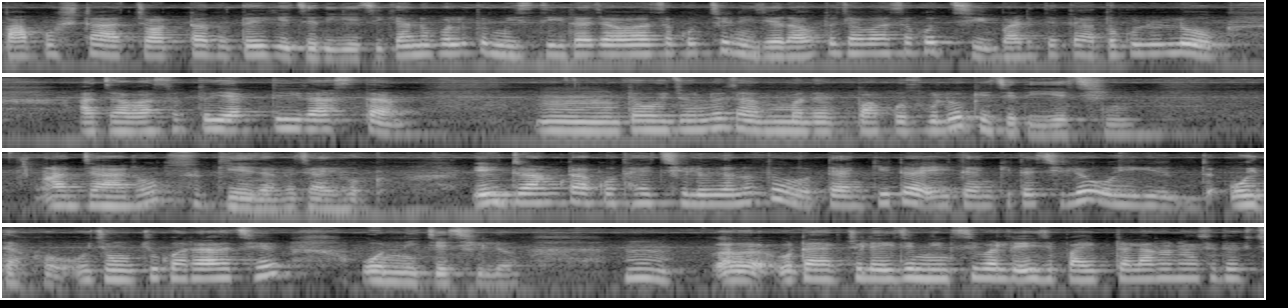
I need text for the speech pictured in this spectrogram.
পাপোশটা আর চটটা দুটোই কেচে দিয়েছি। কেন বলো তো? মিস্ত্রিরা যাওয়া আসা করছে নিজেরাও তো যাওয়া আসা করছি। বাড়িতে তো এতগুলো লোক আর যাওয়া আসার তো এই একটাই রাস্তা। তো ওই জন্য মানে পাপোশগুলো কেচে দিয়েছি। আর যা রোদ শুকিয়ে যাবে যাই হোক। এই ড্রামটা কোথায় ছিল জানো তো? ট্যাঙ্কিটা, এই ট্যাঙ্কিটা ছিল ওই ওই দেখো, ওই যে উঁচু করা আছে, ওর নিচে ছিল। হুম ওটা অ্যাকচুয়ালি এই যে মিউনিসিপ্যালিটি এই যে পাইপটা লাগানো আছে, দেখছ?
